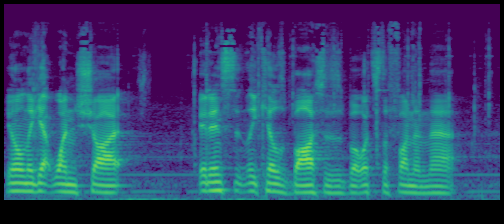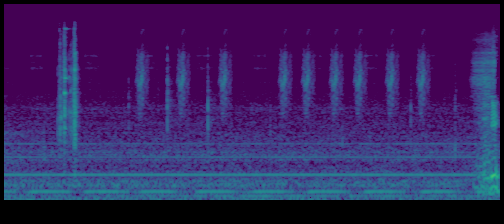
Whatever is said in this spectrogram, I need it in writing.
You only get one shot. It instantly kills bosses, but what's the fun in that?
